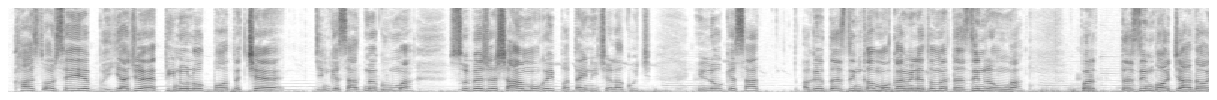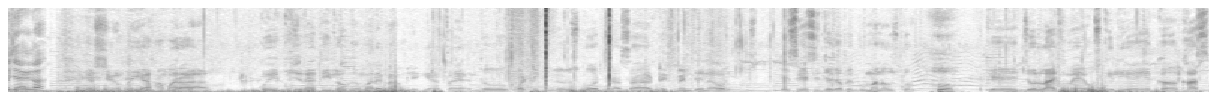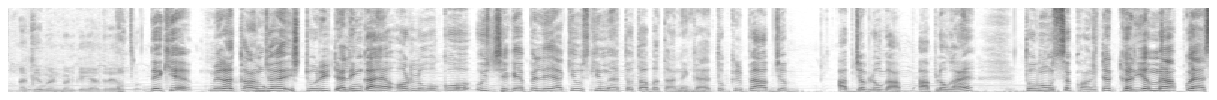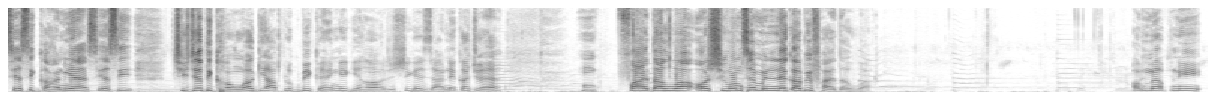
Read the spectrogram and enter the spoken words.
ख़ास तौर से ये भैया जो है तीनों लोग बहुत अच्छे हैं जिनके साथ मैं घूमा। सुबह से शाम हो गई पता ही नहीं चला कुछ। इन लोगों के साथ अगर दस दिन का मौका मिले तो मैं दस दिन रहूँगा पर दस दिन बहुत ज़्यादा हो जाएगा। अगर शिवम भैया हमारा कोई गुजराती लोग हमारे नाम लेके आता है तो पर्टिकुलर उसको अच्छा सा ट्रीटमेंट देना और ऐसी ऐसी जगह पे घुमाना उसको। कि जो लाइफ में उसके लिए एक खास अचीवमेंट बन के याद रहे उसको। देखिए मेरा काम जो है स्टोरी टेलिंग का है और लोगों को उस जगह पे ले आके उसकी महत्वता बताने का है। तो कृपया आप जब आप जब लोग आप आप लोग आएँ तो मुझसे कांटेक्ट करिए। मैं आपको ऐसी ऐसी कहानियाँ ऐसी ऐसी चीज़ें दिखाऊँगा कि आप लोग भी कहेंगे कि हाँ ऋषिकेश जाने का जो है फ़ायदा हुआ और शिवम से मिलने का भी फ़ायदा हुआ अब मैं अपनी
